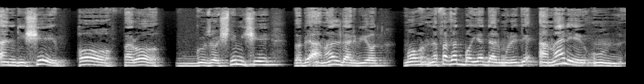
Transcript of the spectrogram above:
اندیشه پا فرا گذاشته میشه و به عمل در بیاد. ما نه فقط باید در مورد عمل اون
